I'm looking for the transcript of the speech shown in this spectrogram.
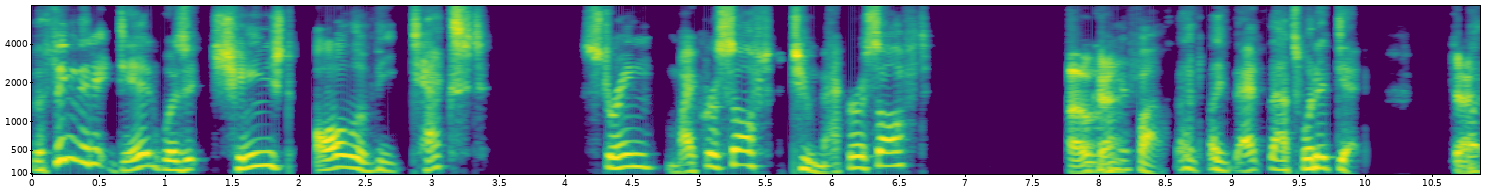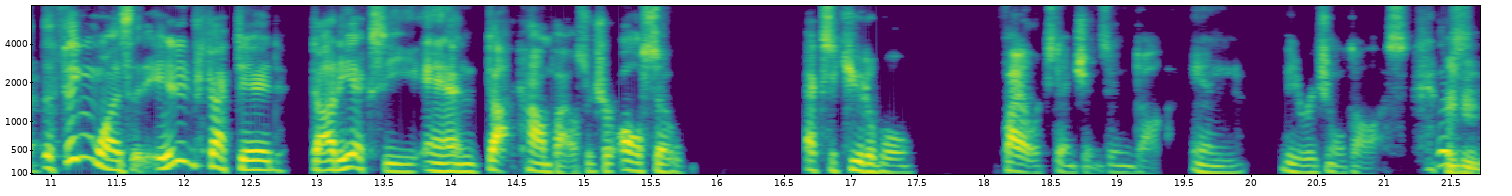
the thing that it did was it changed all of the text string Microsoft to Macrosoft. Oh, okay. Your file. Like that, that's what it did. Okay. But the thing was that it infected .exe and .com files, which are also executable file extensions in DOS in the original DOS. Mm-hmm.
